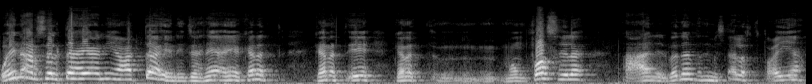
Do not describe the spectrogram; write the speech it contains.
وإن أرسلتها يعني أعدتها يعني هي كانت كانت إيه؟ كانت منفصلة عن البدن فدي مسألة قطعية.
